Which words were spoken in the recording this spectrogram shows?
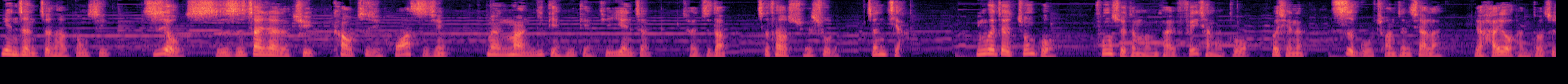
验证这套东西，只有实实在在的去靠自己花时间，慢慢一点一点去验证，才知道这套学术的真假。因为在中国，风水的门派非常的多，而且呢，自古传承下来也还有很多是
